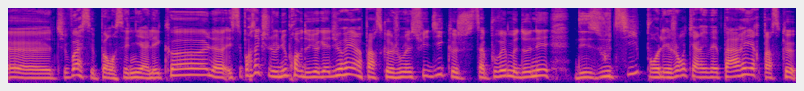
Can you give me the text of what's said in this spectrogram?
euh, Tu vois, c'est pas enseigné à l'école? Et c'est pour ça que je suis devenue prof de yoga du rire, parce que je me suis dit que ça pouvait me donner des outils pour les gens qui arrivaient pas à rire. Parce que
